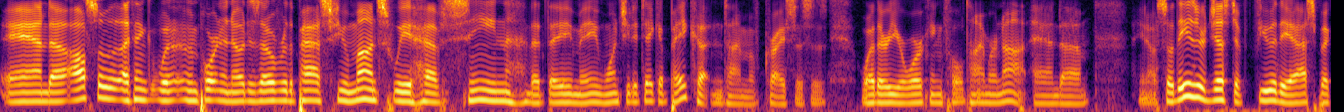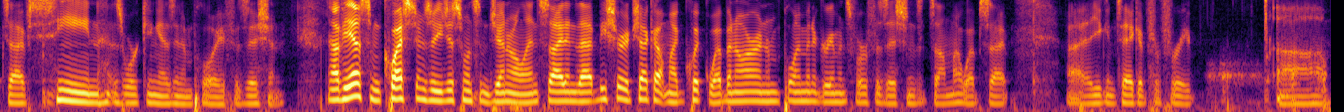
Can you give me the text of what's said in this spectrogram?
and uh, also, I think important to note is that over the past few months, we have seen that they may want you to take a pay cut in time of crisis, whether you're working full time or not. And um, you know, so these are just a few of the aspects I've seen as working as an employee physician. Now, if you have some questions or you just want some general insight into that, be sure to check out my quick webinar on employment agreements for physicians. It's on my website. Uh, you can take it for free. Um,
